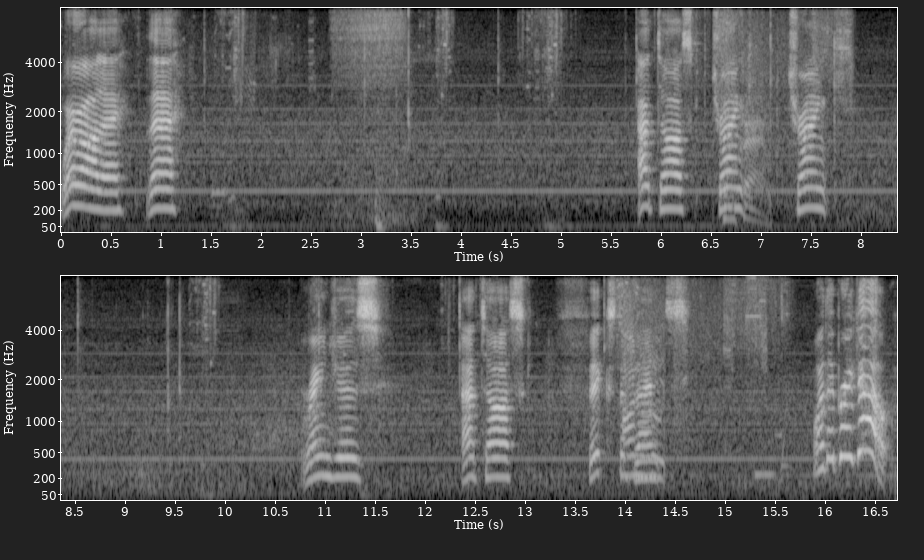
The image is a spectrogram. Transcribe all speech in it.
Where are they? There. At task. Trank. Confirmed. Trank. Rangers. Add task. Fix En defense. Why'd they break out?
